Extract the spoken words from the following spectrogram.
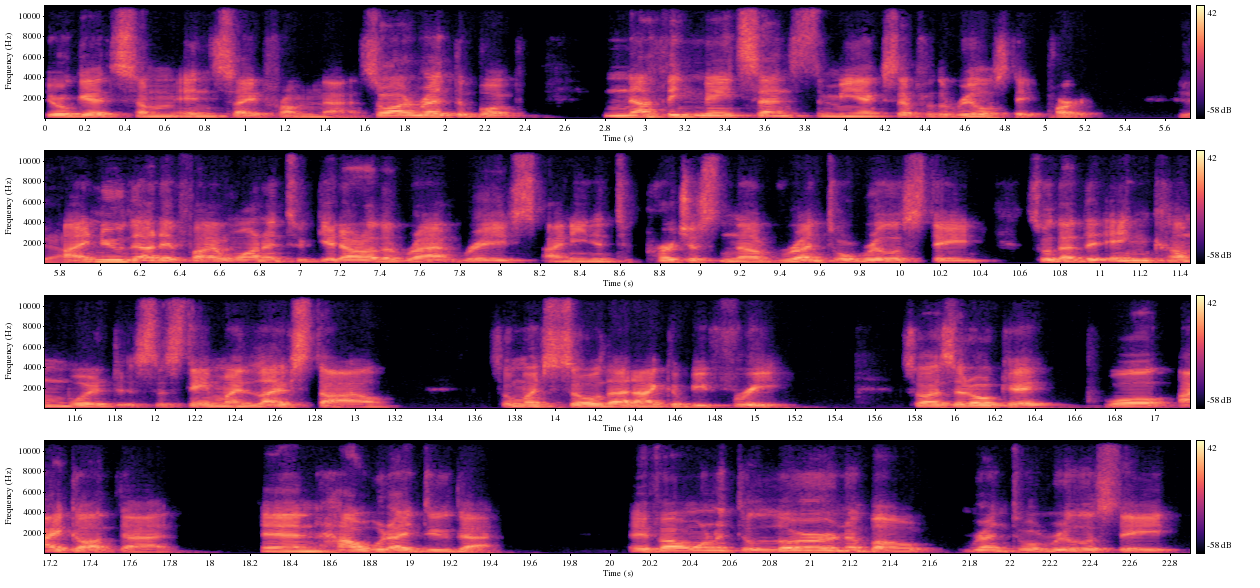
You'll get some insight from that. So I read the book. Nothing made sense to me except for the real estate part. Yeah. I knew that if I wanted to get out of the rat race, I needed to purchase enough rental real estate so that the income would sustain my lifestyle, so much so that I could be free. So I said, okay, well, I got that. And how would I do that? If I wanted to learn about rental real estate,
